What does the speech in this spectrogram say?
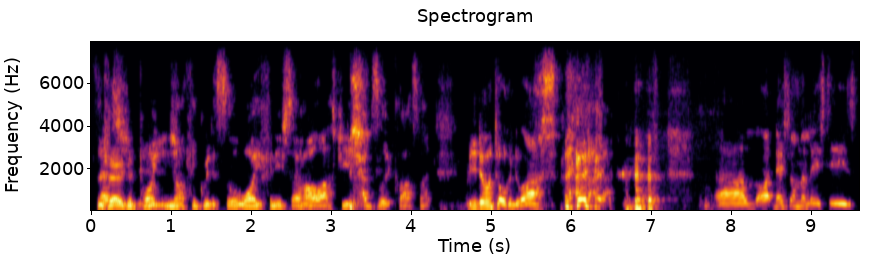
It's a very good point, and I think we just saw why he finished so high last year. Absolute class, mate. What are you doing talking to us? um, right, next on the list is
